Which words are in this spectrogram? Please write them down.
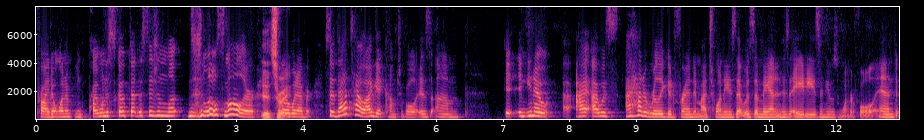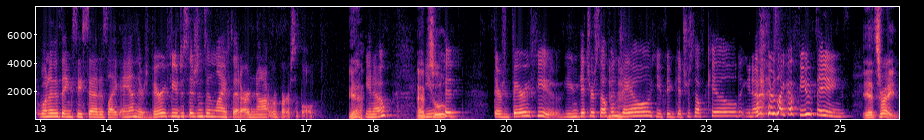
probably don't want to probably want to scope that decision lo- a little smaller. That's Or whatever. So that's how I get comfortable. Is um, it, and, you know, I, I was I had a really good friend in my 20s that was a man in his 80s, and he was wonderful. And one of the things he said is like, "Ann, there's very few decisions in life that are not reversible." Yeah. You know, Absolutely. You could, there's very few. You can get yourself Mm-hmm. in jail. You could get yourself killed. You know, there's like a few things, That's right.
